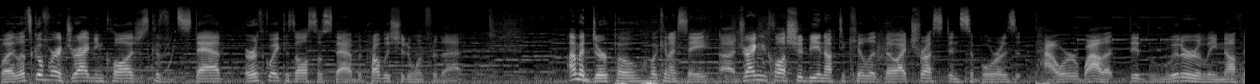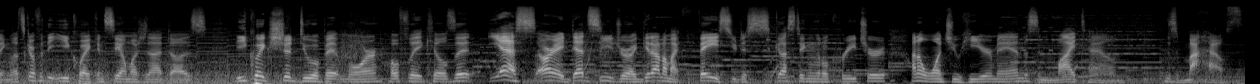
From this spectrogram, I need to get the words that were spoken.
But let's go for a Dragon Claw just because it's stab. Earthquake is also stab, but probably should have went for that. I'm a derpo. What can I say? Uh, Dragon Claw should be enough to kill it, though. I trust in Sabora's power. Wow, that did literally nothing. Let's go for the E-Quake and see how much that does. The E-Quake should do a bit more. Hopefully it kills it. Yes! All right, Dead Seadra, get out of my face, you disgusting little creature. I don't want you here, man. This is my town. This is my house.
